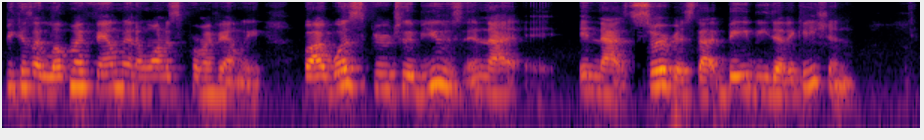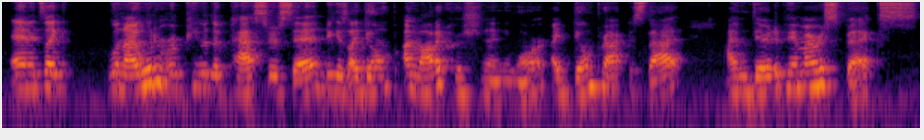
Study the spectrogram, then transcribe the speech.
because i love my family and i want to support my family but i was spiritually abused in that in that service that baby dedication and it's like when i wouldn't repeat what the pastor said because i don't i'm not a christian anymore i don't practice that i'm there to pay my respects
